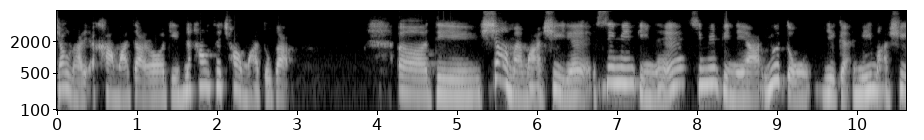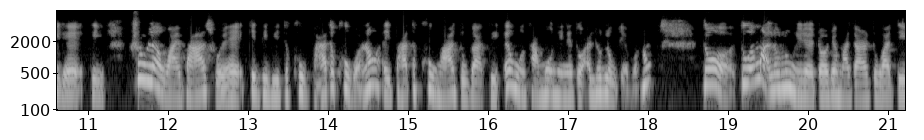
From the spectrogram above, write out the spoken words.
ရောက်လာတဲ့အခါမှာကြတော့ဒီ2016မှာသူက အာဒီရှမန်မှာရှိတဲ့စီမင်းပြည်နယ်စီမင်းပြည်နယ်ကရွတ်တုံရေကန်အနီးမှာရှိတဲ့ဒီ True Love Y Bar ဆိုတဲ့ KTV တစ်ခုဘားတစ်ခုပေါ့နော်အဲ့ဘားတစ်ခုမှာသူကဒီအဝန်ဆောင်မှုအနေနဲ့သူကအလုပ်လုပ်တယ်ပေါ့နော်သူသူအမှအလုပ်လုပ်နေတဲ့တောထဲမှာကြာတော့သူကဒီ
